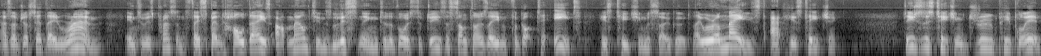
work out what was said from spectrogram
as I've just said, they ran into his presence. They spent whole days up mountains listening to the voice of Jesus. Sometimes they even forgot to eat. His teaching was so good. They were amazed at his teaching. Jesus' teaching drew people in.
